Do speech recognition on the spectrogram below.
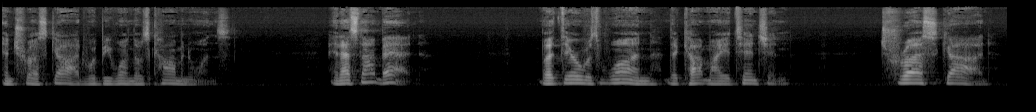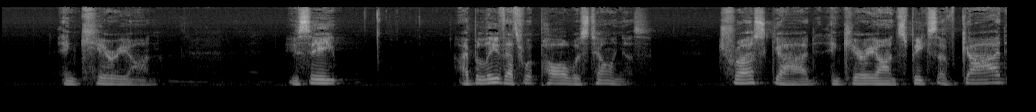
and trust God would be one of those common ones. And that's not bad. But there was one that caught my attention trust God and carry on. You see, I believe that's what Paul was telling us. Trust God and carry on speaks of God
